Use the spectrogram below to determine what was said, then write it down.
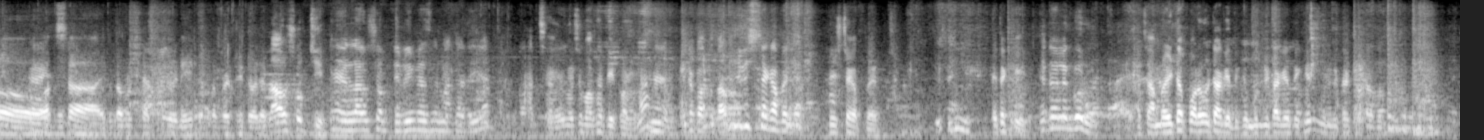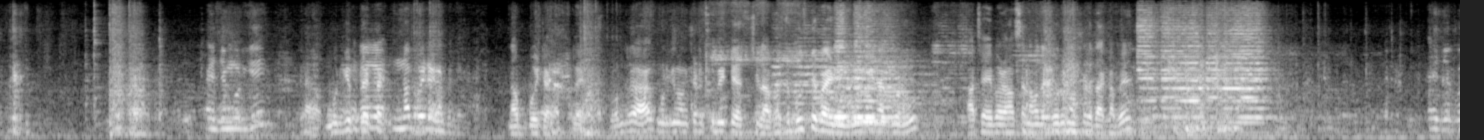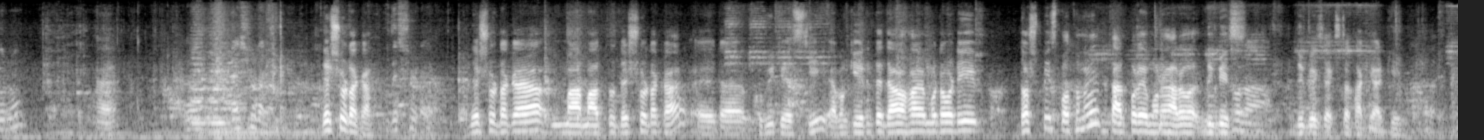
আচ্ছা এটা তো আমরা শেষ করে নিই এটা আমরা ready করে- লাউ সবজি হ্যাঁ লাউ সবজি রুই মাছের মাথা দিয়ে আচ্ছা মাছের মাথা দিয়ে করো না হ্যাঁ। এটা কত দাম তিরিশ টাকা পেলে তিরিশ টাকা প্লেট এটা কি এটা হলো গরু আচ্ছা আমরা এটা পরে ওইটা আগে দেখি মুরগিটা আগে দেখি মুরগিটা কত দাম এই যে মুরগি হ্যাঁ, মুরগি নব্বই টাকা পেলে নব্বই টাকা প্লেট বন্ধুরা মুরগি মাংসটা খুবই টেস্ট ছিল আপনার তো বুঝতে পারিনি মুরগি না গরু। আচ্ছা এবার হাসান আমাদের গরু মাংসটা দেখাবে। হ্যাঁ। দেড়শো টাকা। দেড়শো টাকা। মাত্র দেড়শো টাকা এটা খুবই টেস্টি এবং কি এটাতে দেওয়া হয় মোটামুটি দশ পিস প্রথমে তারপরে মনে হয় আরও দুই পিস দুই পিস এক্সট্রা থাকে আর কি।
